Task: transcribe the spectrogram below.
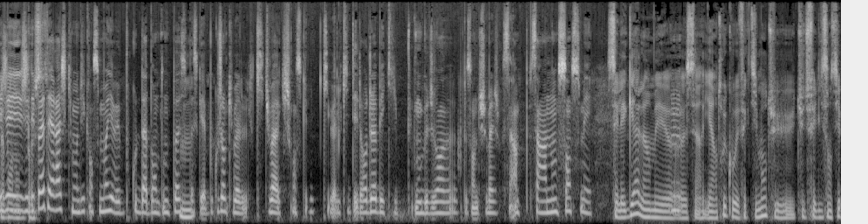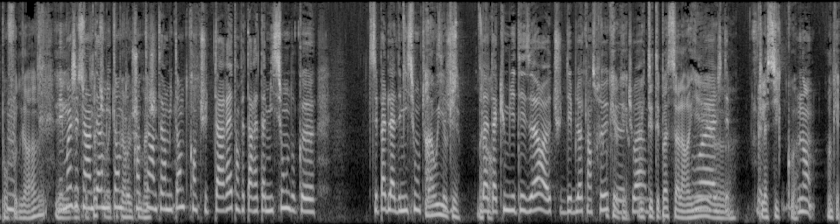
Et j'ai de j'ai des potes RH qui m'ont dit qu'en ce moment il y avait beaucoup d'abandon de poste Mm. parce qu'il y a beaucoup de gens qui veulent, qui, tu vois, qui je pense que, qui veulent quitter leur job et qui ont besoin, besoin de chômage. C'est un, non-sens, mais. C'est légal, hein, mais euh, Mm. il y a un truc où effectivement tu, tu te fais licencier pour faute grave. Mais moi j'étais tu intermittente, donc quand t'es chômage. intermittente, quand tu t'arrêtes, en fait t'arrêtes ta mission, donc euh, c'est pas de la démission, tu vois. Ah oui, c'est ok. juste- Bah, t'as cumulé tes heures, euh, tu te débloques un truc, Ok, ok. euh, tu vois. Oui, t'étais pas salarié Ouais, euh, classique, quoi. Non. Ok.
